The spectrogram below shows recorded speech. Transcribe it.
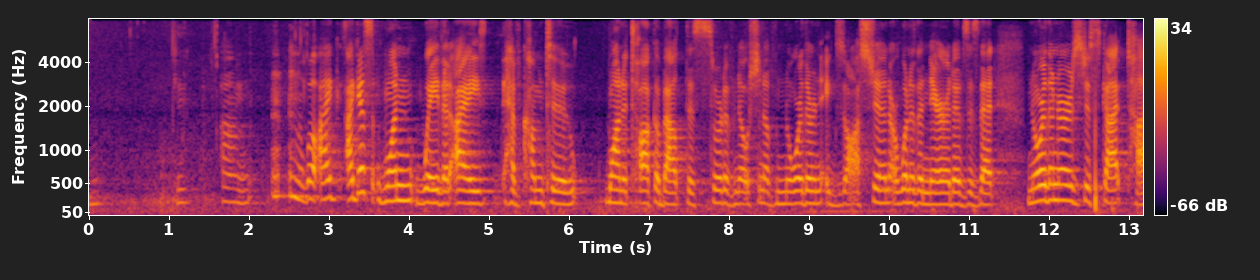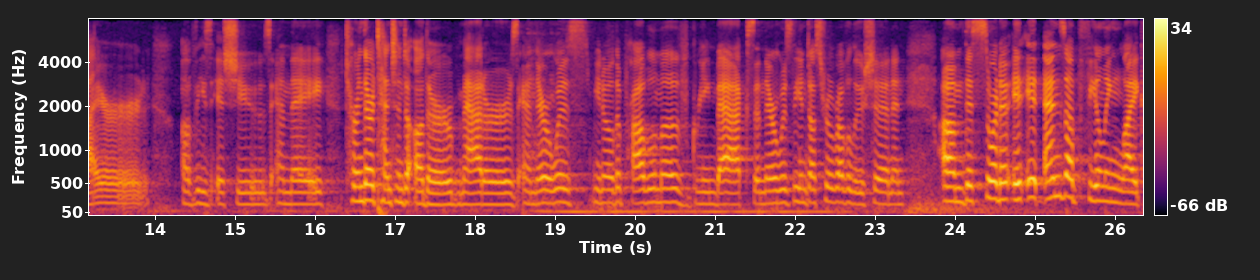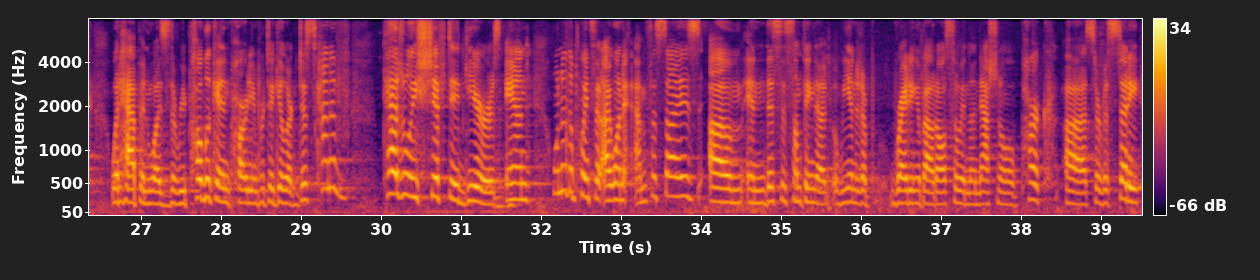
Well, I, I guess one way that I have come to want to talk about this sort of notion of northern exhaustion, or one of the narratives is that northerners just got tired of these issues and they turned their attention to other matters. And there was you know the problem of greenbacks and there was the industrial revolution. And um, this sort of it, it ends up feeling like what happened was the republican party in particular just kind of casually shifted gears. And one of the points that I want to emphasize, um, and this is something that we ended up writing about also in the National Park uh, Service study,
